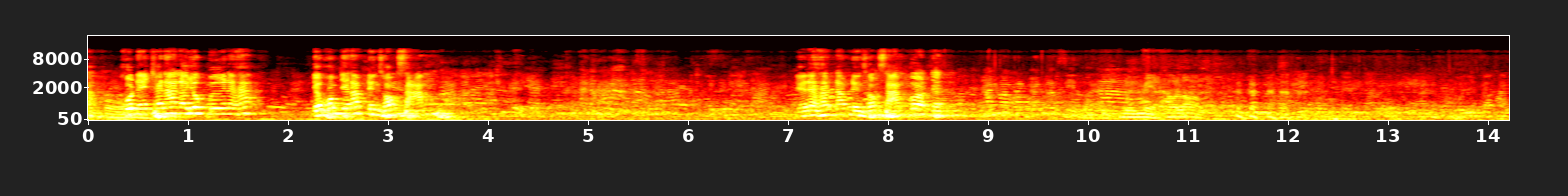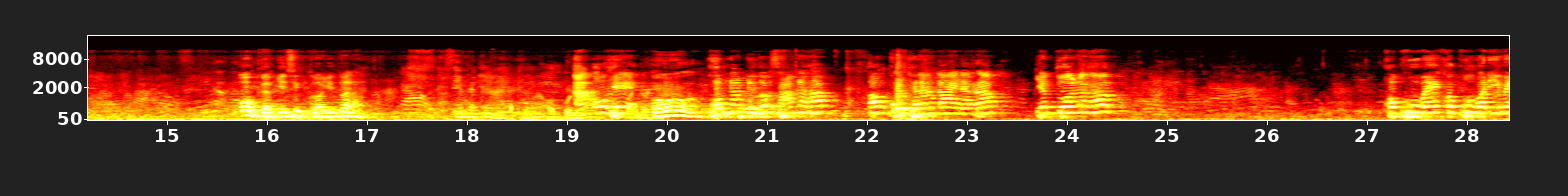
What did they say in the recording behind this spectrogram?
รับผมคนไหนชนะแล้วยกมือนะฮะ เดี๋ยวผมจะนับหนึ่งสองสามเดี๋ยวนะฮะนับหนึ่งสองสามก็จะ รูเมทเข้ารอบ โอ้เกือบยี่สิบตัวอยู่ตัวละ บรรยากาศถือว่าอบอุ่นอะมากโอเค ทุกนดูดิ โอ้ ผมนับหนึ่งต้องสามนะครับ ต้องคนชนะได้นะครับ เตรียมตัวนะครับ ครบคู่ไหมครบคู่พอดีไหม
